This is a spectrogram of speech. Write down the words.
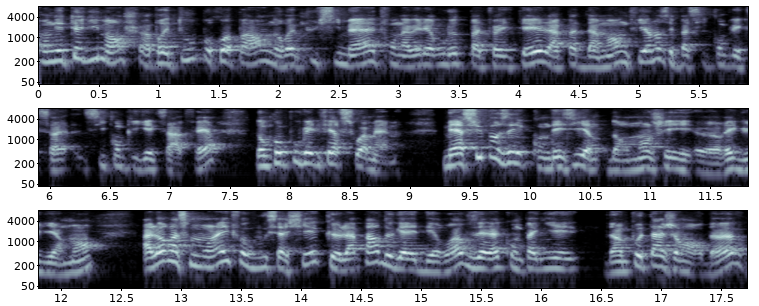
on était dimanche. Après tout, pourquoi pas? On aurait pu s'y mettre. On avait les rouleaux de pâte feuilletée, la pâte d'amande. Finalement, c'est pas si si compliqué que ça à faire. Donc, on pouvait le faire soi-même. Mais à supposer qu'on désire d'en manger euh, régulièrement, alors à ce moment-là, il faut que vous sachiez que la part de galette des rois, vous allez accompagner d'un potage en hors d'œuvre.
